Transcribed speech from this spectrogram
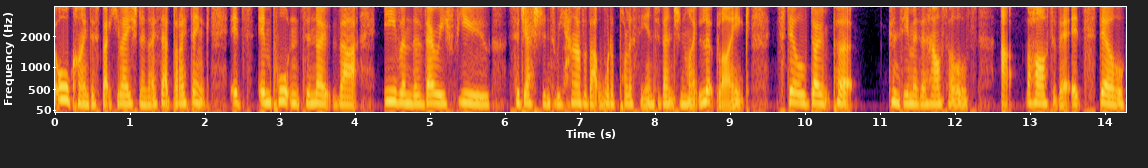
All kinds of speculation, as I said. But I think it's important to note that even the very few suggestions we have about what a policy intervention might look like still don't put consumers and households at the heart of it. It's still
